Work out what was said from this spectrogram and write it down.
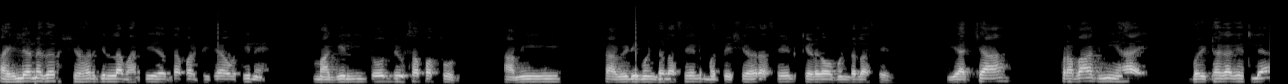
अहिल्यानगर शहर जिल्हा भारतीय जनता पार्टीच्या वतीने मागील दोन दिवसापासून आम्ही सावेडी मंडल असेल मध्य शहर असेल केडगाव मंडल असेल याच्या प्रभागनिहाय बैठका घेतल्या.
